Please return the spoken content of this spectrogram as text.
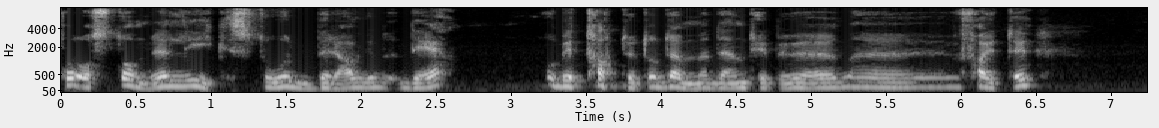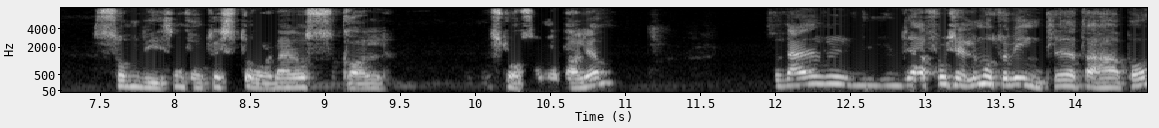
for oss dommere en like stor bragd det, å bli tatt ut og dømme den type uh, fighter, som de som faktisk står der og skal slåss om medaljen. Så det er, det er forskjellige måter å vinkle dette her på.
